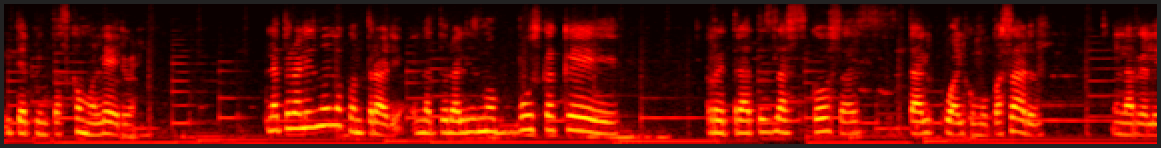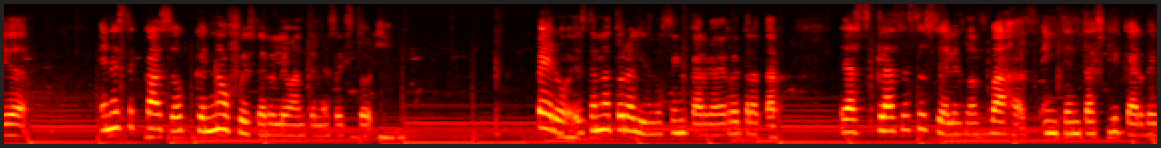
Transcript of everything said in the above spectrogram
y te pintas como el héroe. El naturalismo es lo contrario. El naturalismo busca que retrates las cosas tal cual como pasaron en la realidad en este caso que no fuiste relevante en esa historia. Pero este naturalismo se encarga de retratar las clases sociales más bajas e intenta explicar de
